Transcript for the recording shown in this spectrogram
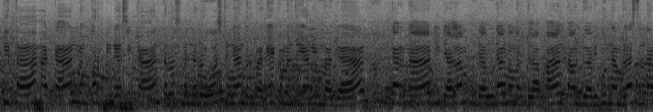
Kita akan mengkoordinasikan terus-menerus dengan berbagai kementerian lembaga karena di dalam Undang-Undang Nomor 8 Tahun 2016 tentang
